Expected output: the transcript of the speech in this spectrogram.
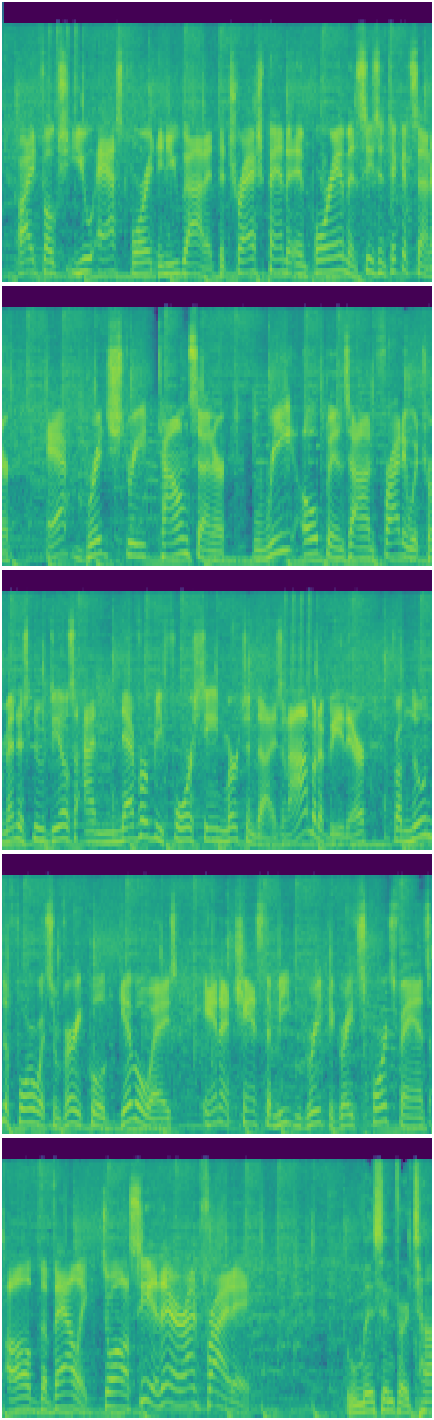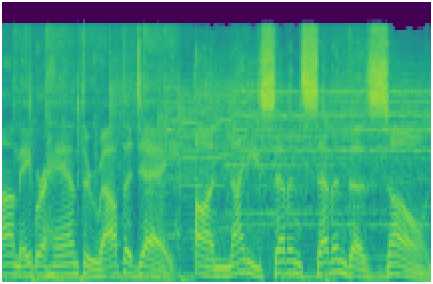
All right, folks, you asked for it and you got it. The Trash Panda Emporium and Season Ticket Center at Bridge Street Town Center reopens on Friday with tremendous new deals on never before seen merchandise. And I'm going to be there from noon to 4 with some very cool giveaways and a chance to meet and greet the great sports fans of the Valley. So I'll see you there on Friday. Listen for Thom Abraham throughout the day on 97.7 The Zone.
